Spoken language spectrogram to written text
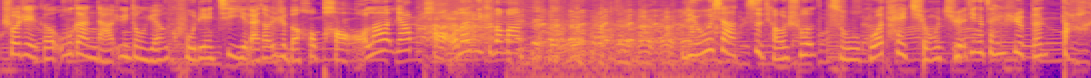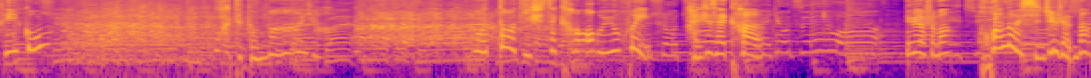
说这个乌干达运动员苦练技艺来到日本后跑了呀跑了，你知道吗？留下字条说祖国太穷，决定在日本打黑工。我的个妈呀！我到底是在看奥运会，还是在看那个叫什么《欢乐喜剧人》呢？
